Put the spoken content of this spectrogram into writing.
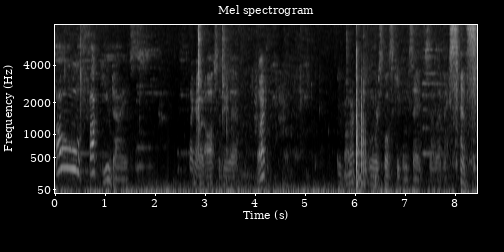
Oh, fuck you, dice. I think I would also do that. What? Well, we're supposed to keep them safe, so that makes sense.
